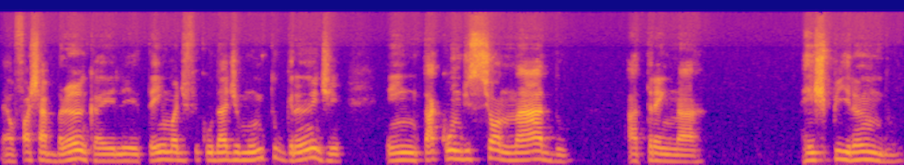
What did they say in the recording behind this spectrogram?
É, o faixa branca ele tem uma dificuldade muito grande em estar tá condicionado a treinar, respirando,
